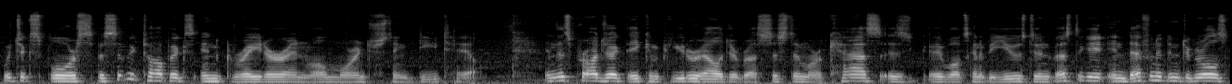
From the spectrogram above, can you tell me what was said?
which explores specific topics in greater and, well, more interesting detail. In this project, a computer algebra system, or CAS, is uh, well, it's going to be used to investigate indefinite integrals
